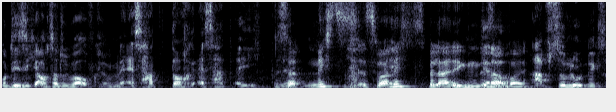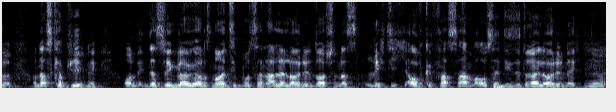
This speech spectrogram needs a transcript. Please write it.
und die sich auch darüber aufgegriffen, ne, es hat doch, es hat, ey, ich, Es hat nichts, es war nichts Beleidigendes Genau, dabei. absolut nicht so. Und das kapiere ich nicht. Und deswegen glaube ich auch, dass 90% aller Leute in Deutschland das richtig aufgefasst haben, außer diese drei Leute nicht. Ja,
